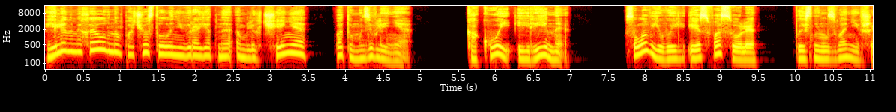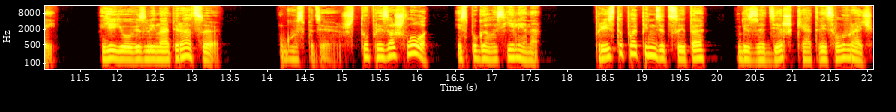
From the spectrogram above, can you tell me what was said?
Елена Михайловна почувствовала невероятное облегчение, потом удивление. «Какой Ирины?» «Соловьевой из фасоли», — пояснил звонивший. «Ее увезли на операцию». «Господи, что произошло?» — испугалась Елена. «Приступ аппендицита», — без задержки ответил врач.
